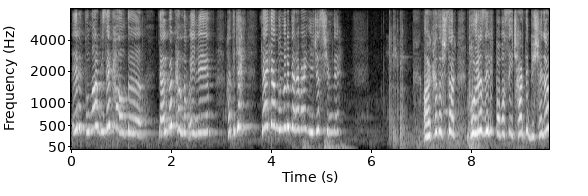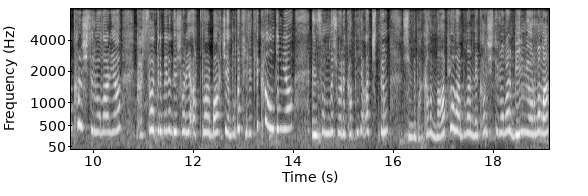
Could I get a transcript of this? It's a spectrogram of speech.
Elif bunlar bize kaldı. Gel bakalım Elif. Hadi gel. Gel gel bunları beraber yiyeceğiz şimdi. Arkadaşlar Poyraz Elif babası içeride bir şeyler karıştırıyorlar ya. Kaç saattir beni dışarıya attılar bahçeye. Burada kilitli kaldım ya. En sonunda şöyle kapıyı açtım. Şimdi bakalım ne yapıyorlar bunlar ne karıştırıyorlar bilmiyorum ama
